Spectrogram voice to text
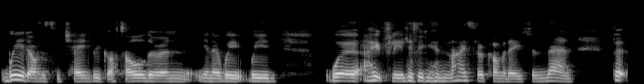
we had obviously changed. We got older, and you know we we were hopefully living in nicer accommodation then. But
